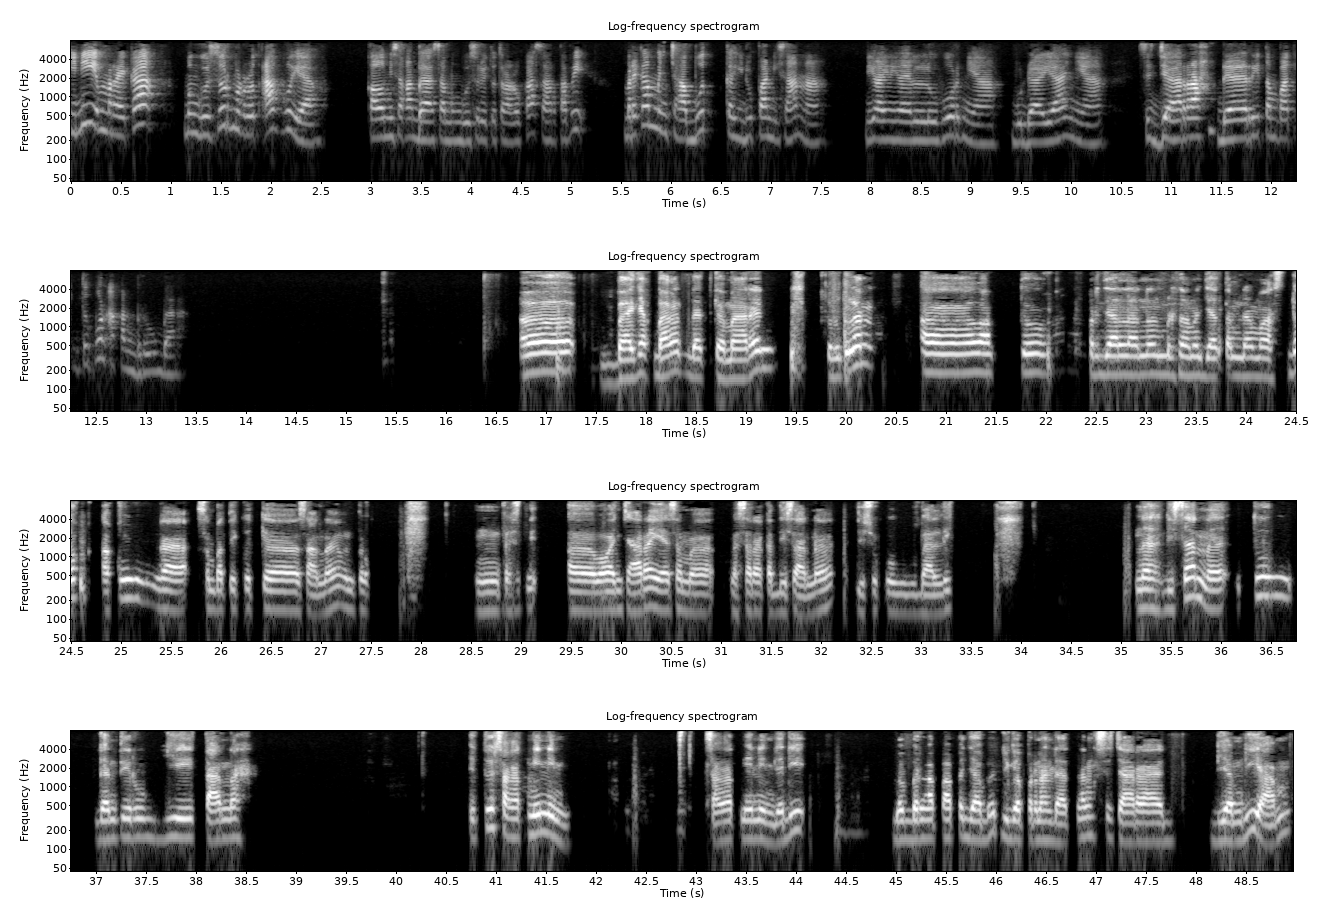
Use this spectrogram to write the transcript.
ini mereka menggusur menurut aku ya. Kalau misalkan bahasa menggusur itu terlalu kasar tapi mereka mencabut kehidupan di sana. Nilai-nilai leluhurnya, budayanya, sejarah dari tempat itu pun akan berubah. Uh, banyak banget dat kemarin kebetulan uh, waktu perjalanan bersama Jatam dan Mas Dok aku nggak sempat ikut ke sana untuk um, festi uh, wawancara ya sama masyarakat di sana di suku Balik. Nah di sana itu ganti rugi tanah itu sangat minim. Sangat minim. Jadi beberapa pejabat juga pernah datang secara diam-diam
